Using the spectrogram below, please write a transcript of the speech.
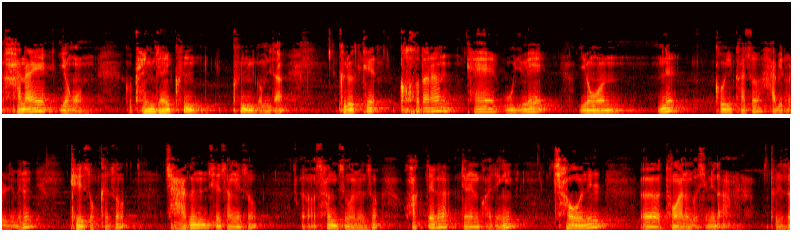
하나의 영혼, 그 굉장히 큰, 큰 겁니다. 그렇게 커다란 대우주의 영혼에 거기 가서 합의를 하려면은 계속해서 작은 세상에서 어, 상승하면서 확대가 되는 과정이 차원을 어, 통하는 것입니다. 그래서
